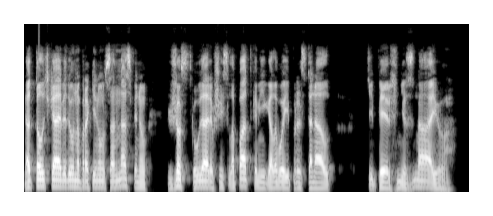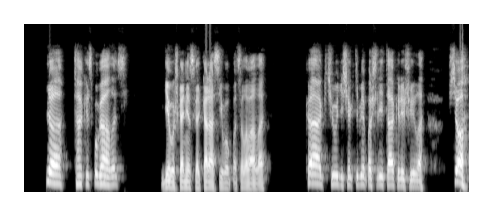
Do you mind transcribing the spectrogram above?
От толчка ведун опрокинулся на спину жестко ударившись лопатками и головой, простонал. «Теперь не знаю». «Я так испугалась. Девушка несколько раз его поцеловала. Как чудище к тебе пошли, так решила. Все.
